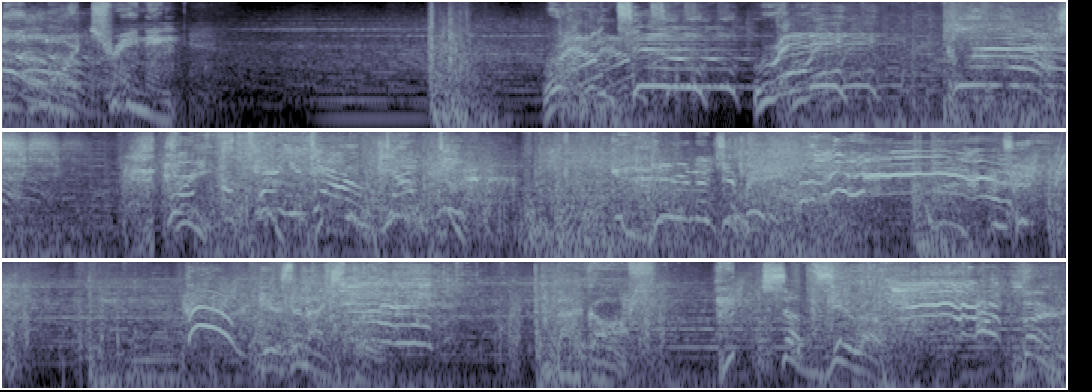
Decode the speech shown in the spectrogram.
Need more training. Round two! Ready? Clash! Freeze! I'll tear you down! Dive deep! Here in the jiffy! Here's an ice blue. Back off. Sub-Zero. Burn.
